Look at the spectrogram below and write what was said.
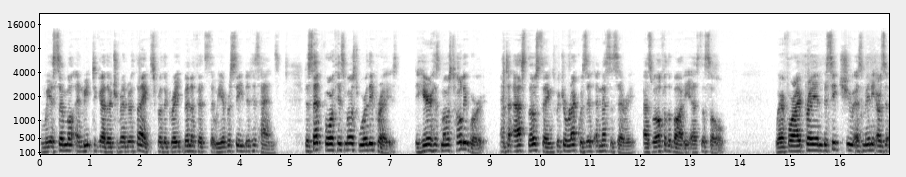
when we assemble and meet together to render thanks for the great benefits that we have received at His hands, to set forth His most worthy praise, to hear His most holy word, and to ask those things which are requisite and necessary, as well for the body as the soul. Wherefore I pray and beseech you, as many as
